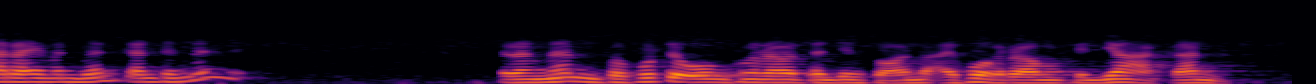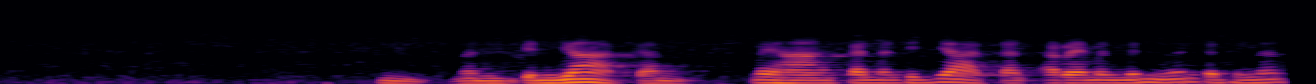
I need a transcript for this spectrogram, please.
อะไรมันเหมือนกันทั้งนั้น ดังนั้นพระพุทธองค์ของเราท่านจึงสอนว่าไอ้พวกเราเป็นญาติกันมันเป็นญาติกัน ไม่ห่างกันมันเป็นญาติกัน อะไรมันเหมือนเหมือนกันทั้งนั้น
